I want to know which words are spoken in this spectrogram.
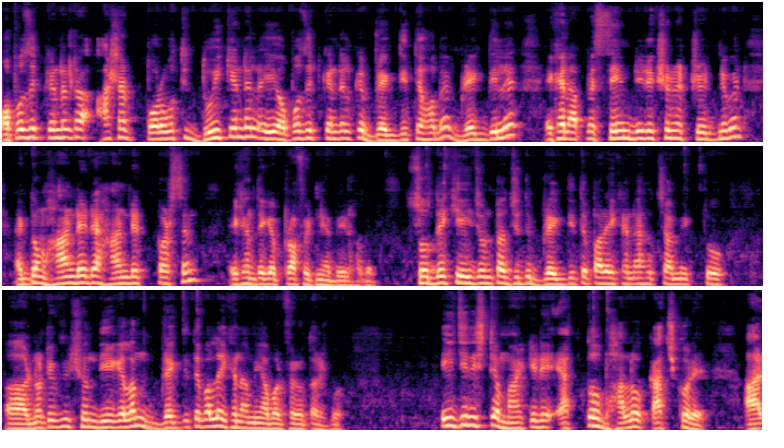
অপোজিট ক্যান্ডেলটা আসার পরবর্তী দুই ক্যান্ডেল এই অপোজিট ক্যান্ডেলকে ব্রেক দিতে হবে। ব্রেক দিলে এখানে আপনি সেম ডিরেকশনে ট্রেড নেবেন, একদম হান্ড্রেডে হান্ড্রেড পার্সেন্ট এখান থেকে প্রফিট নিয়ে বের হবে সো দেখি এই জোনটা যদি ব্রেক দিতে পারে, এখানে হচ্ছে আমি একটু নোটিফিকেশন দিয়ে গেলাম ব্রেক দিতে পারলে এখানে আমি আবার ফেরত আসব। এই জিনিসটা মার্কেটে এত ভালো কাজ করে, আর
